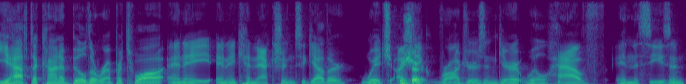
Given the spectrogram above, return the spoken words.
you have to kind of build a repertoire and a and a connection together, which For I sure. think Rodgers and Garrett will have in the season.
